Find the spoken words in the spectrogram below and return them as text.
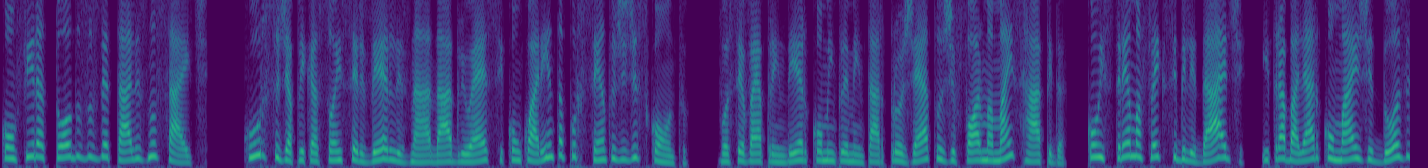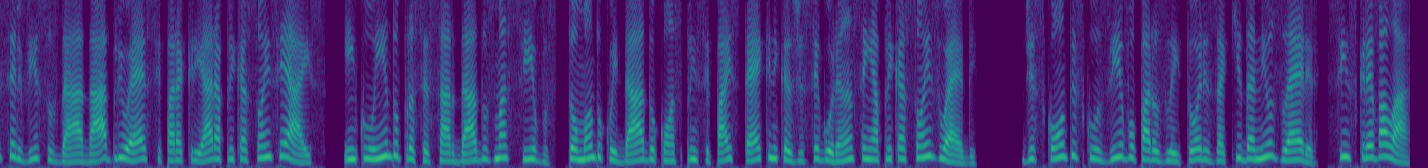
Confira todos os detalhes no site. Curso de aplicações serverless na AWS com 40% de desconto. você vai aprender como implementar projetos de forma mais rápida, com extrema flexibilidade, e trabalhar com mais de 12 serviços da AWS para criar aplicações reais, incluindo processar dados massivos, tomando cuidado com as principais técnicas de segurança em aplicações web. Desconto exclusivo para os leitores aqui da newsletter. Se inscreva lá.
